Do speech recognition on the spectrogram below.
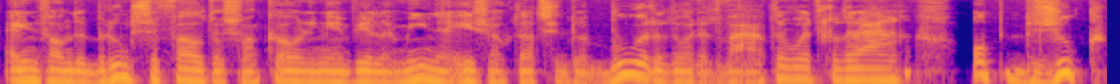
Een van de beroemdste foto's van koningin Wilhelmina is ook dat ze door boeren door het water wordt gedragen op bezoek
